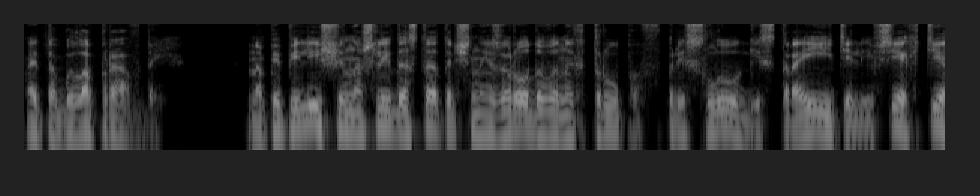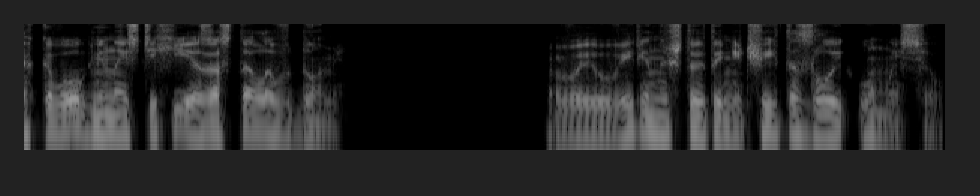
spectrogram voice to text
Это было правдой. На пепелище нашли достаточно изуродованных трупов, прислуги, строителей, всех тех, кого огненная стихия застала в доме. Вы уверены, что это не чей-то злой умысел?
